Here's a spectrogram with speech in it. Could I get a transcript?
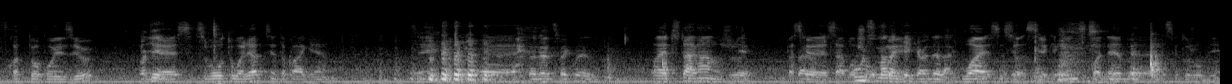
frotte-toi pas les yeux. Ok. Puis, euh, si tu vas aux toilettes, tiens-toi pas à la graine. Euh, Là, tu fais quoi? là? ouais, tu t'arranges. Parce que ça va Ou tu demandes à chauffer. quelqu'un de l'aide. Ouais, c'est ça. S'il y a quelqu'un disponible, euh, c'est toujours bien.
